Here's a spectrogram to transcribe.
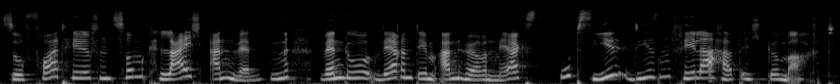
Soforthilfen zum Gleichanwenden, wenn du während dem Anhören merkst, upsi, diesen Fehler habe ich gemacht.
